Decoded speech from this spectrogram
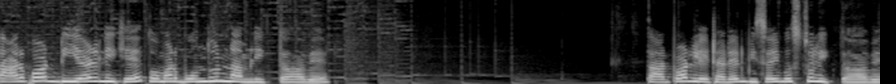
তারপর ডিয়ার লিখে তোমার বন্ধুর নাম লিখতে হবে। তারপর লেটারের বিষয়বস্তু লিখতে হবে।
